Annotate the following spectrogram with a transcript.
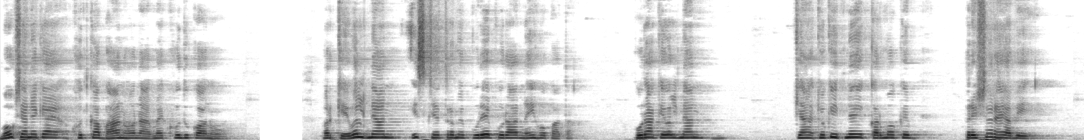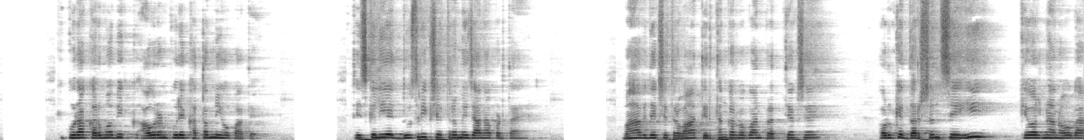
मोक्ष यानी क्या? है खुद का भान होना मैं खुद कौन हूँ? और केवल ज्ञान इस क्षेत्र में पूरे पूरा नहीं हो पाता। पूरा केवल ज्ञान क्या? क्योंकि इतने कर्मों के प्रेशर है अभी कि पूरा कर्म भी आवरण पूरे खत्म नहीं हो पाते। तो इसके लिए दूसरी क्षेत्र में जाना पड़ता है। महाविद्य क्षेत्र, वहाँ तीर्थंकर भगवान प्रत्यक्ष है और उनके दर्शन से ही केवल ज्ञान होगा।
